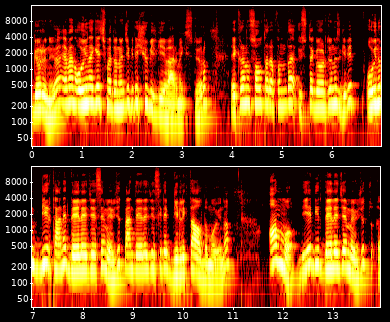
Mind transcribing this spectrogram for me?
görünüyor. Hemen oyuna geçmeden önce bir de şu bilgiyi vermek istiyorum. Ekranın sol tarafında üstte gördüğünüz gibi oyunun bir tane DLC'si mevcut. Ben DLC'siyle birlikte aldım oyunu. Ammo diye bir DLC mevcut. Ee,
